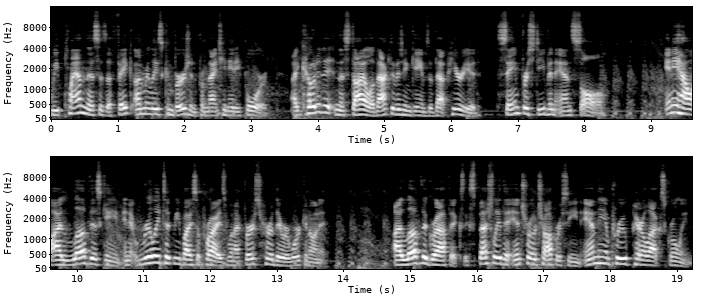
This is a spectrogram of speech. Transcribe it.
We planned this as a fake unreleased conversion from 1984. I coded it in the style of Activision games of that period. Same for Steven and Saul. Anyhow, I love this game, and it really took me by surprise when I first heard they were working on it. I love the graphics, especially the intro chopper scene and the improved parallax scrolling.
